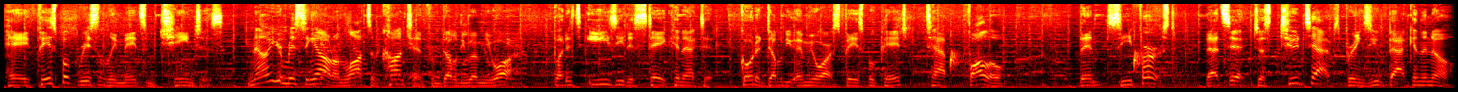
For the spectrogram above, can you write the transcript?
Hey, Facebook recently made some changes. Now you're missing out on lots of content from WMUR, but it's easy to stay connected. Go to WMUR's Facebook page, tap follow, then see first. That's it. Just two taps brings you back in the know.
